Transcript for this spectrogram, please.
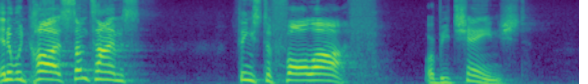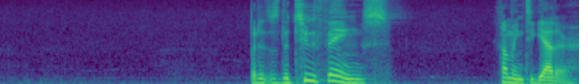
And it would cause sometimes things to fall off or be changed. But it was the two things coming together.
